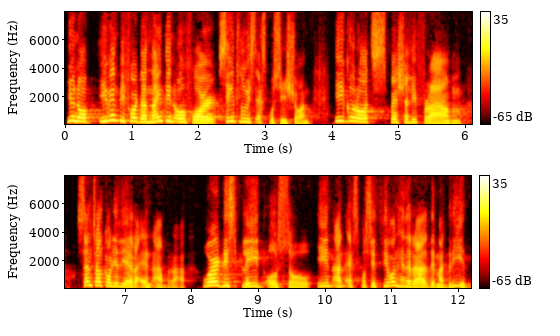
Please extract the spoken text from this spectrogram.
You know, even before the 1904 St. Louis Exposition, Igorots, especially from Central Cordillera and Abra, were displayed also in an Exposición General de Madrid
